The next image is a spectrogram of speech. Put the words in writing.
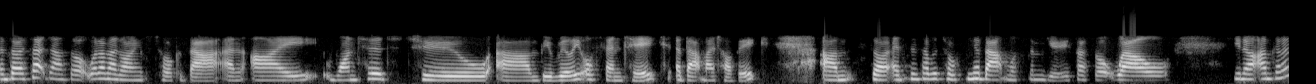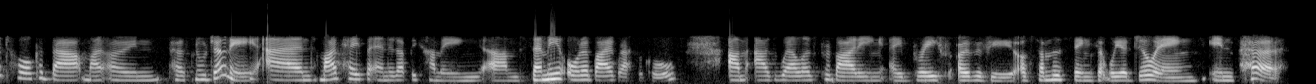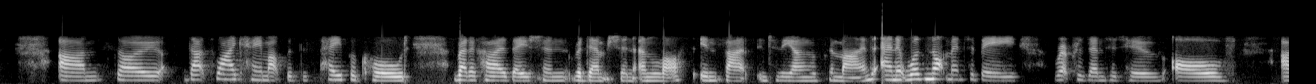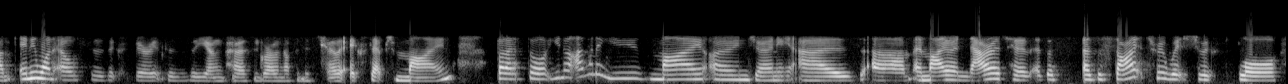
And so I sat down and thought, what am I going to talk about? And I wanted to um, be really authentic about my topic. Um, so, and since I was talking about Muslim youth, I thought, well, you know, I'm going to talk about my own personal journey. And my paper ended up becoming um, semi autobiographical, um, as well as providing a brief overview of some of the things that we are doing in Perth um, so that's why I came up with this paper called Radicalization, Redemption and Loss Insights into the Young Muslim Mind. And it was not meant to be representative of um, anyone else's experiences as a young person growing up in Australia except mine. But I thought, you know, I'm going to use my own journey as um, and my own narrative as a as a site through which to explore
